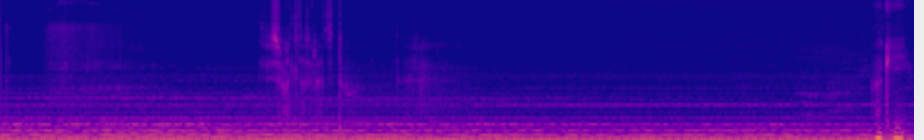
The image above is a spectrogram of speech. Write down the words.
Y sueltas gratitud. Aquí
